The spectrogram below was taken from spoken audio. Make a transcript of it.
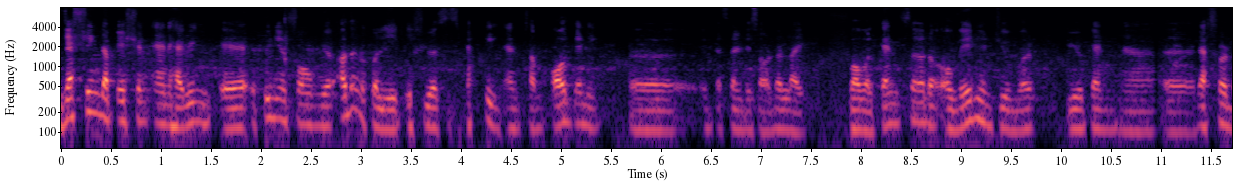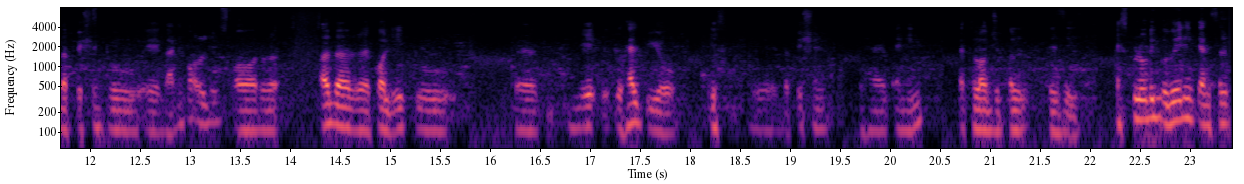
Referring the patient and having opinion from your other colleague if you are suspecting and some organic uh, intestinal disorder like bowel cancer or ovarian tumor, you can uh, uh, refer the patient to a gynecologist or other colleague to uh, make, to help you if the patient have any pathological disease. Excluding ovarian cancer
